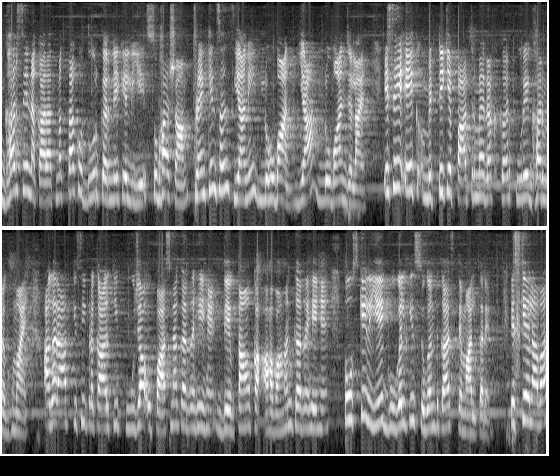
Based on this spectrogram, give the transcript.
घर से नकारात्मकता को दूर करने के लिए सुबह शाम फ्रेंकिनसंस यानी लोहबान या लोबान जलाएँ। इसे एक मिट्टी के पात्र में रखकर पूरे घर में घुमाएँ। अगर आप किसी प्रकार की पूजा उपासना कर रहे हैं, देवताओं का आह्वान कर रहे हैं तो उसके लिए गूगल की सुगंध का इस्तेमाल करें। इसके अलावा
